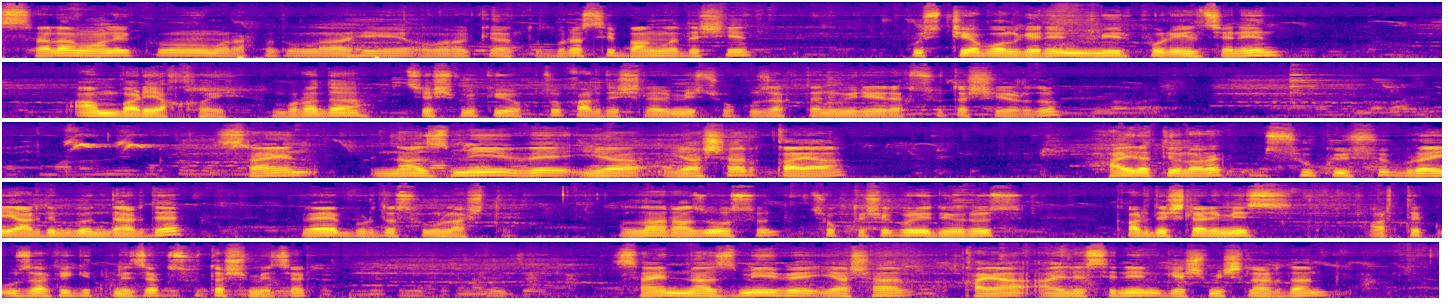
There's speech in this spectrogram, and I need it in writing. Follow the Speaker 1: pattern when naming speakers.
Speaker 1: Ve Rahmetullahi ve Berekatuhu. Burası Bangladeş'in Kustiya bölgenin Mirpur ilçenin Ambarya koy. Burada çeşmek yoktu. Kardeşlerimiz çok uzaktan yürüyerek su taşıyordu. Sayın Nazmi ve Ya- Yaşar Kaya hayreti olarak su kuyusu buraya yardım gönderdi ve burada su ulaştı. Allah razı olsun. Çok teşekkür ediyoruz. Kardeşlerimiz artık uzaka gitmeyecek, su taşımayacak. Sayın Nazmi ve Yaşar Kaya ailesinin geçmişlerden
